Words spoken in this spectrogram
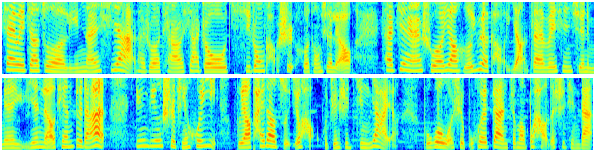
下一位叫做林南希啊，他说：“条下周期中考试，和同学聊，他竟然说要和月考一样，在微信群里面语音聊天对答案，钉钉视频会议，不要拍到嘴就好。我真是惊讶呀！不过我是不会干这么不好的事情的。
